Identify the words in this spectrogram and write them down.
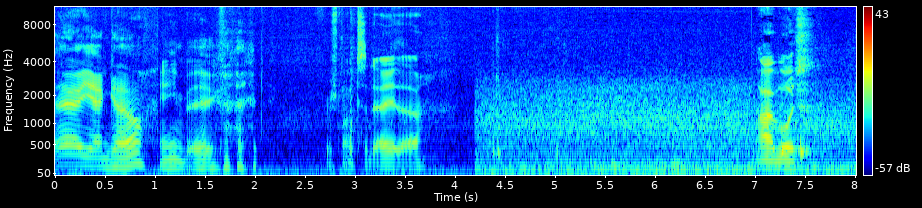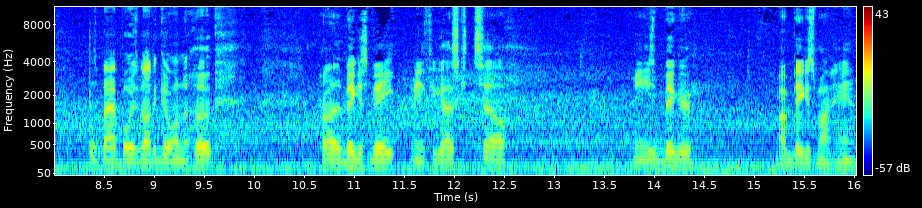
There you go. Ain't big. First one today, though. All right, boys. This bad boy's about to go on the hook. Probably the biggest bait. I mean, if you guys could tell. I mean, he's bigger. About big as my hand.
